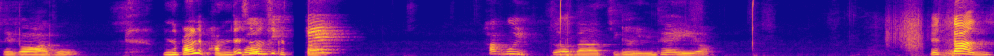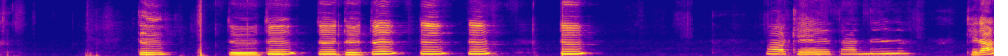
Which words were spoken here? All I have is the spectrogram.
제거하고. 이나 빨리 밤 됐으면 멋있게 좋겠다 하고 있어. 나 지금 인쇄해요. 일단 뜨 뜨 뜨 뜨 뜨 뜨 뜨뜨 아, 계단은 계단?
